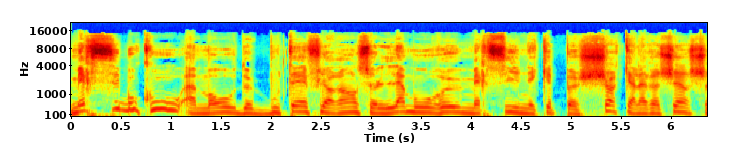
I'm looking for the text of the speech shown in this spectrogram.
Merci beaucoup à Maude Boutet, Florence Lamoureux. Merci une équipe choc à la recherche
